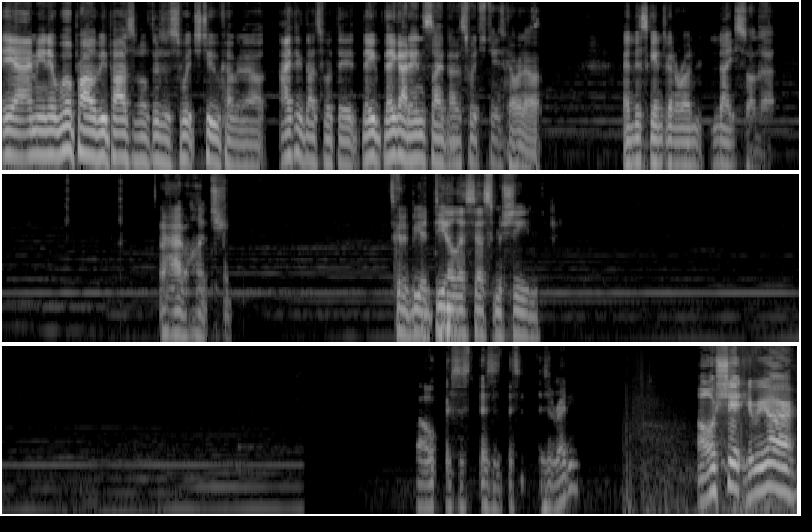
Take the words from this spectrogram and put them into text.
Yeah, I mean, it will probably be possible if there's a Switch 2 coming out. I think that's what they they they got insight that a Switch 2 is coming out, and this game's gonna run nice on that. I have a hunch. It's gonna be a DLSS machine. Oh, is this is this, is it ready? Oh shit! Here we are.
